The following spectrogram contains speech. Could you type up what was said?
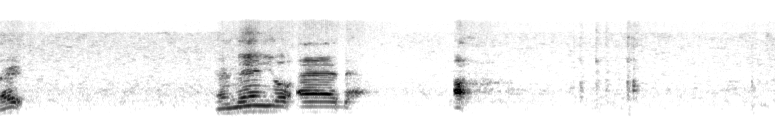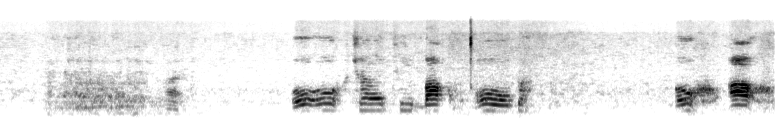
right? And then you'll add oh, chud, t, buck, ob oh, oh,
